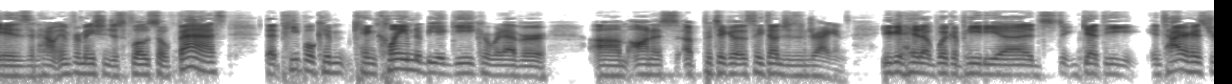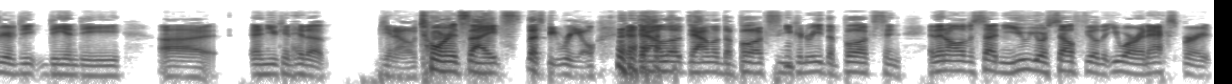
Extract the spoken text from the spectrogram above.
is and how information just flows so fast that people can can claim to be a geek or whatever um, on a particular, let's say Dungeons and Dragons you can hit up Wikipedia and get the entire history of D and D, uh, and you can hit up, you know, torrent sites. Let's be real, and download download the books, and you can read the books, and and then all of a sudden you yourself feel that you are an expert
